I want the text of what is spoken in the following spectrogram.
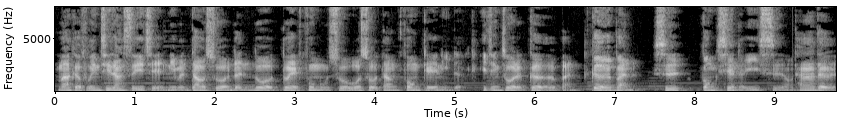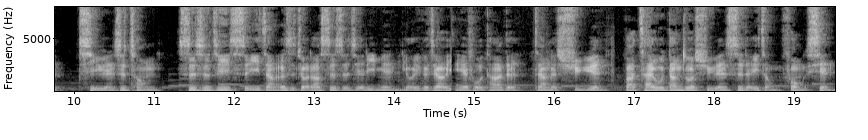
马可福音七章十一节，你们倒说：“人若对父母说，我所当奉给你的，已经做了各耳板。各耳板是贡献的意思哦，它的起源是从。四世纪十一章二十九到四十节里面有一个叫耶弗他的这样的许愿，把财物当作许愿式的一种奉献。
